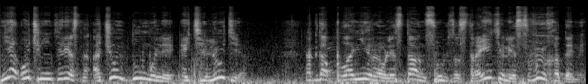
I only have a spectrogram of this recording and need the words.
Мне очень интересно, о чем думали эти люди, когда планировали станцию улицы Строителей с выходами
